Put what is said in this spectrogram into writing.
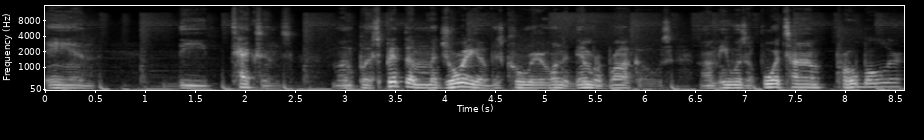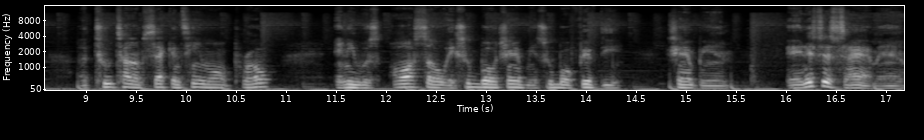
and the Texans, um, but spent the majority of his career on the Denver Broncos. Um, he was a four-time Pro Bowler, a two-time second-team All-Pro, and he was also a Super Bowl champion, Super Bowl 50 champion. And it's just sad, man.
